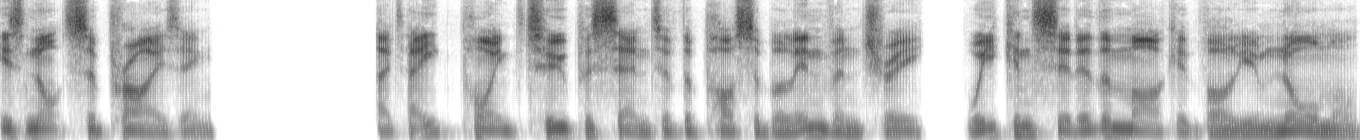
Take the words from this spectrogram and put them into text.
is not surprising. At 8.2% of the possible inventory, we consider the market volume normal.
